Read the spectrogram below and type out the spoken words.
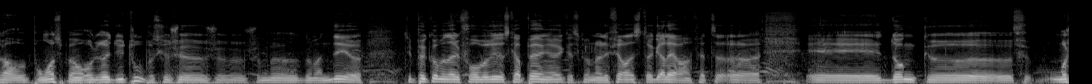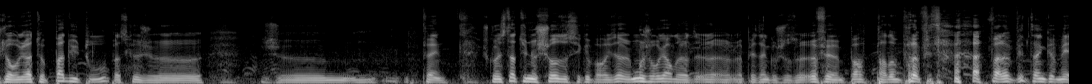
Alors pour moi c'est pas un regret du tout parce que je, me demandais euh, un petit peu comme dans les fourberies de Scapin, hein, qu'est-ce qu'on allait faire dans cette galère en fait. Euh, et donc euh, moi je le regrette pas du tout parce que je je, enfin, je constate une chose, c'est que par exemple, moi je regarde la, pétanque, enfin, pardon, pas la, pétanque, pas la pétanque, mais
